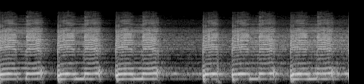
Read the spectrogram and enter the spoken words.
in it, in it, in it, in it, in it.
